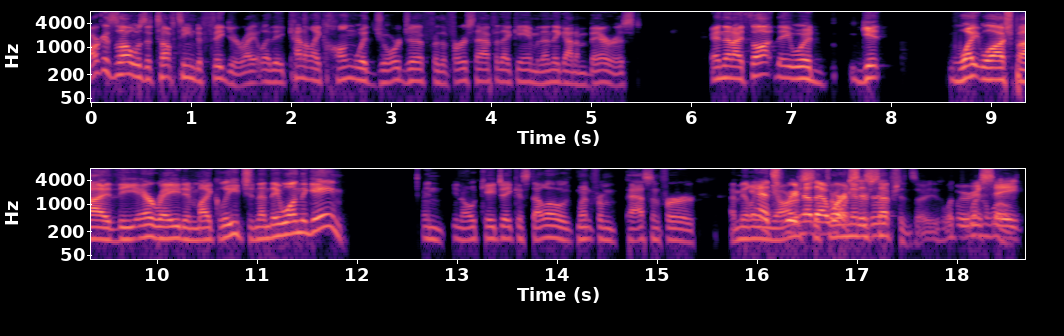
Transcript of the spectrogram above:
Arkansas was a tough team to figure, right? Like they kind of like hung with Georgia for the first half of that game, and then they got embarrassed. And then I thought they would get whitewashed by the air raid and Mike Leach, and then they won the game. And you know, KJ Costello went from passing for a million yeah, it's yards weird how that works, interceptions. What, we are going to say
